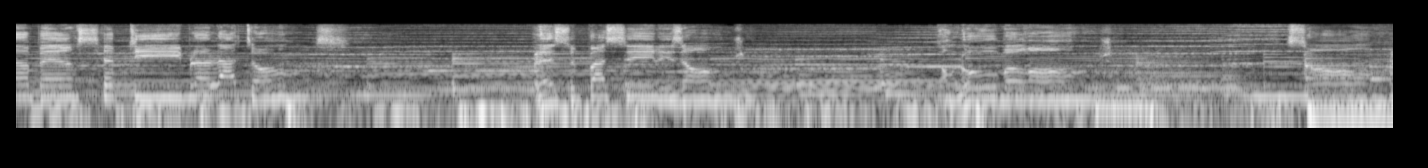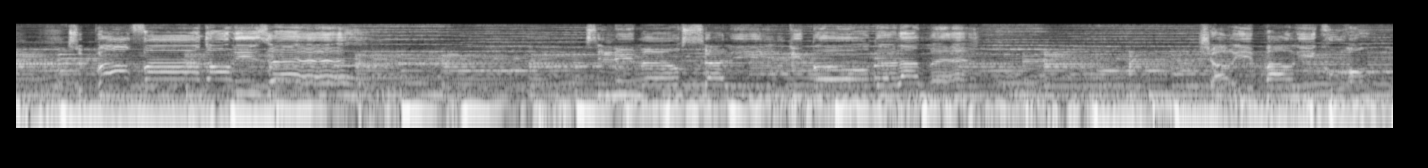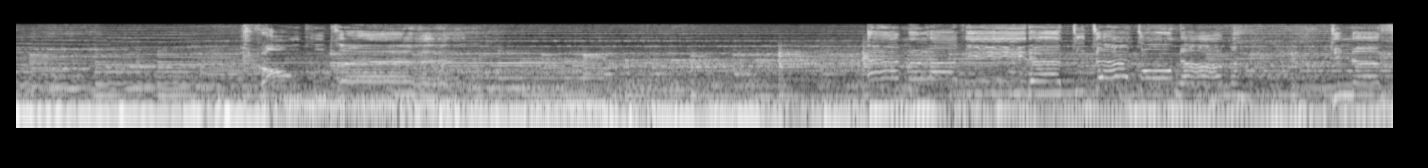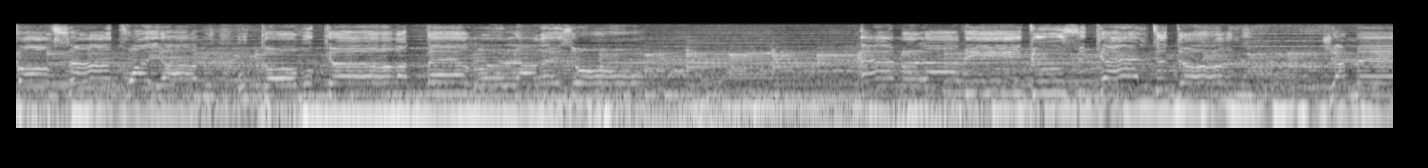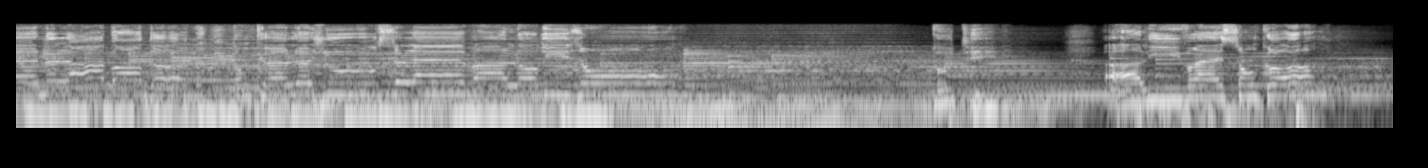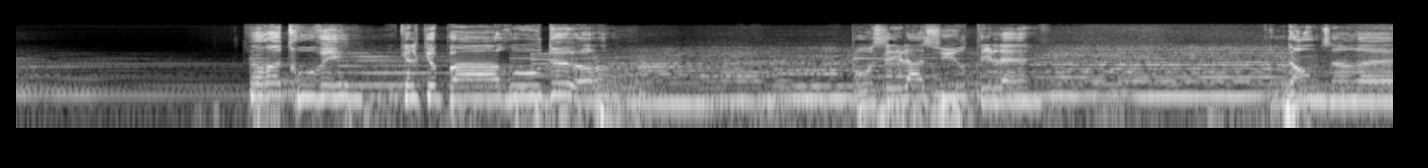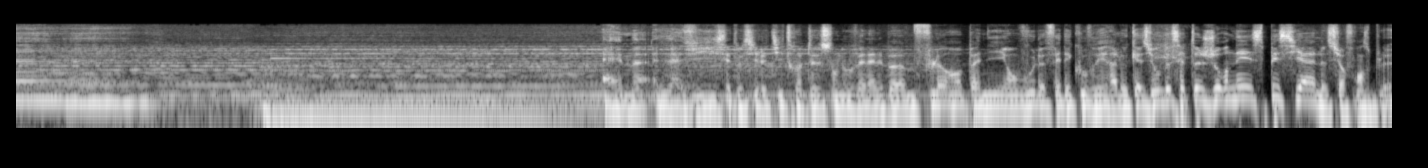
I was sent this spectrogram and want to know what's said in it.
Écoute l'imperceptible latence. Laisse passer les anges encore te retrouver quelque part au dehors posez-la sur tes lèvres comme dans un rêve Aime la vie, c'est aussi le titre de son nouvel album. Florent Pagny, on vous le fait découvrir à l'occasion de cette journée spéciale sur France Bleu.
